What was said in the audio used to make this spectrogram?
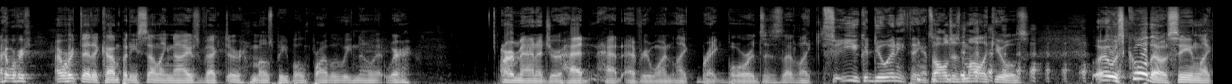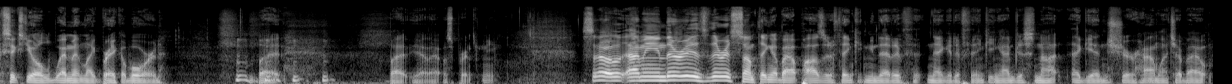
I worked. I worked at a company selling knives. Vector. Most people probably know it. Where our manager had had everyone like break boards. Is that like, see, you could do anything. It's all just molecules. Well, it was cool though, seeing like sixty year old women like break a board. But, but yeah, that was pretty neat. So I mean, there is there is something about positive thinking and negative negative thinking. I'm just not again sure how much about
